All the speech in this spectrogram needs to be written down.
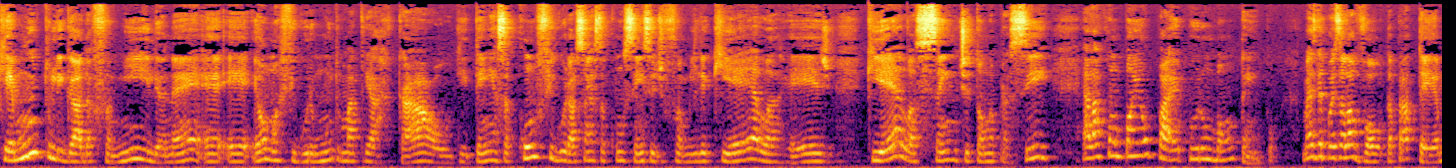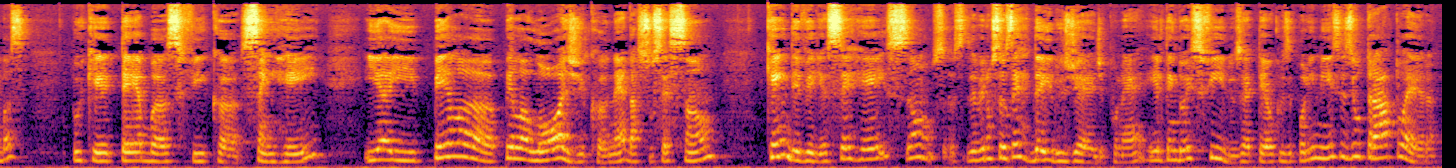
que é muito ligada à família, né, é, é, é uma figura muito matriarcal, que tem essa configuração, essa consciência de família que ela rege, que ela sente e toma para si, ela acompanha o pai por um bom tempo. Mas depois ela volta para Tebas, porque Tebas fica sem rei, e aí, pela, pela lógica né, da sucessão, quem deveria ser rei são, deveriam ser os herdeiros de Édipo, né? Ele tem dois filhos, Eteocles e Polinices, e o trato era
